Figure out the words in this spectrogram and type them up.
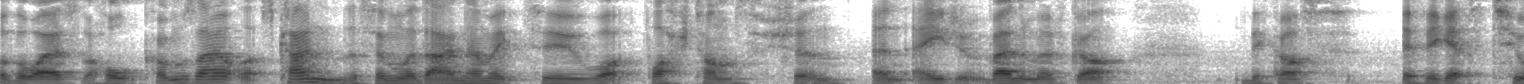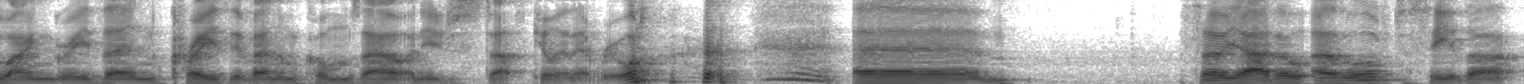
Otherwise, the Hulk comes out. That's kind of the similar dynamic to what Flash Thompson and Agent Venom have got, because if he gets too angry, then Crazy Venom comes out and he just starts killing everyone. um, so yeah, I'd, I'd love to see that.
